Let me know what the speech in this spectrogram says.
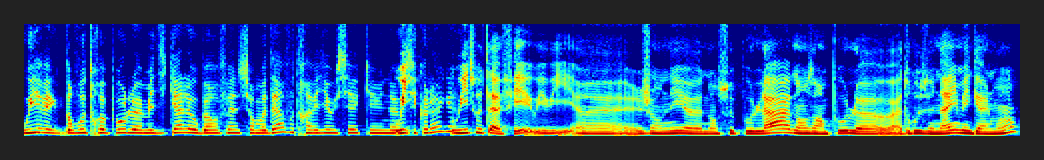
Oui, avec, dans votre pôle médical à Oberhofen-sur-Moder, vous travaillez aussi avec une psychologue? Oui, tout à fait. Oui, oui. Euh, J'en ai euh, dans ce pôle-là, dans un pôle euh, à Drusenheim également.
